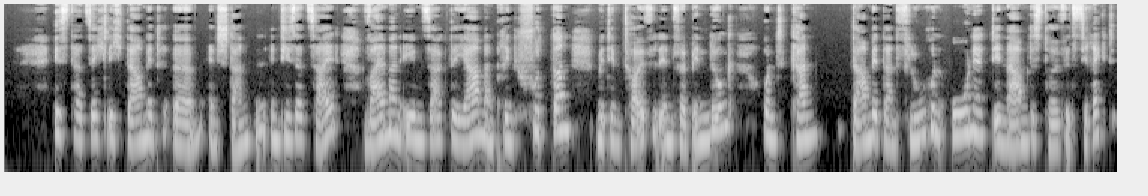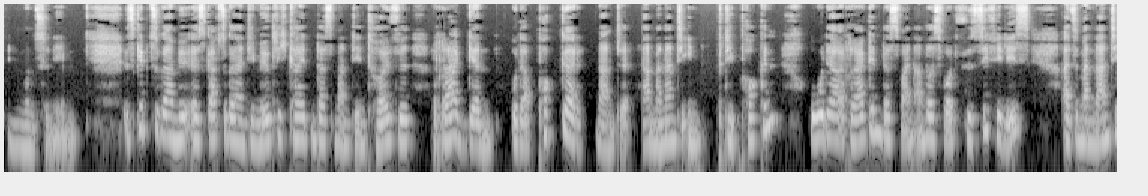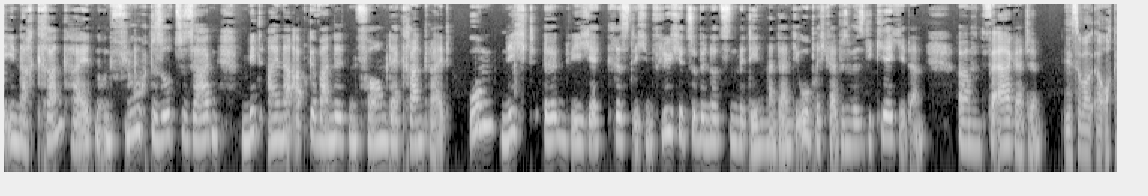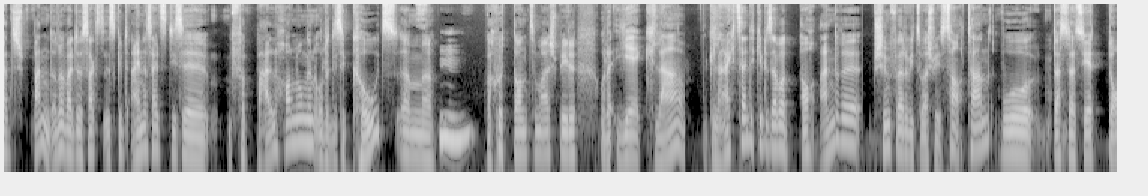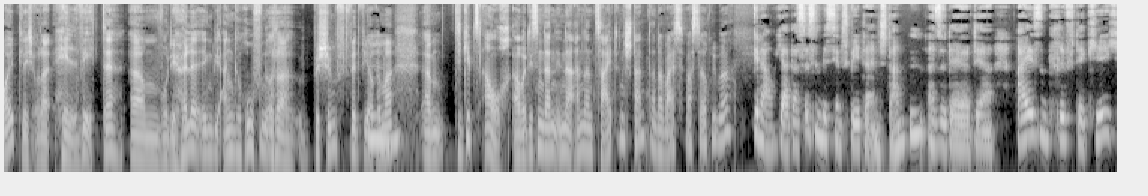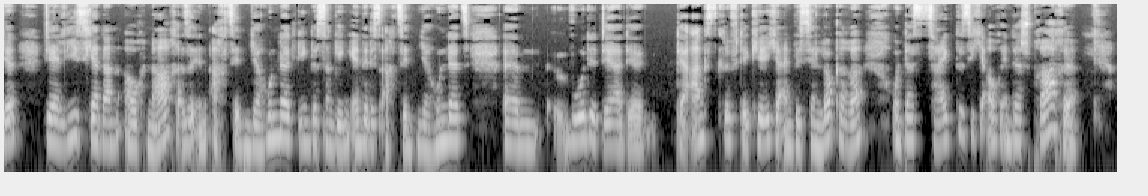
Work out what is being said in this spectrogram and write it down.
ist tatsächlich damit äh, entstanden in dieser Zeit, weil man eben sagte, ja, man bringt Futtern mit dem Teufel in Verbindung und kann damit dann fluchen, ohne den Namen des Teufels direkt in den Mund zu nehmen. Es gibt sogar, es gab sogar die Möglichkeiten, dass man den Teufel Raggen oder Pocker nannte. Man nannte ihn die Pocken oder Raggen, das war ein anderes Wort für Syphilis. Also man nannte ihn nach Krankheiten und fluchte sozusagen mit einer abgewandelten Form der Krankheit um nicht irgendwelche christlichen Flüche zu benutzen, mit denen man dann die Obrigkeit bzw. die Kirche dann ähm, verärgerte. Ist aber auch ganz spannend, oder? Weil du sagst, es gibt einerseits diese Verballhornungen oder diese Codes, ähm, mhm. zum Beispiel, oder yeah, klar, Gleichzeitig gibt es aber auch andere Schimpfwörter wie zum Beispiel Satan, wo das sehr deutlich oder Helvete, ähm, wo die Hölle irgendwie angerufen oder beschimpft wird, wie auch mhm. immer. Ähm, die gibt's auch, aber die sind dann in einer anderen Zeit entstanden. Oder weißt du was darüber? Genau, ja, das ist ein bisschen später entstanden. Also der der Eisengriff der Kirche, der ließ ja dann auch nach. Also im 18. Jahrhundert ging das dann gegen Ende des 18. Jahrhunderts ähm, wurde der der der Angstgriff der Kirche ein bisschen lockerer und das zeigte sich auch in der Sprache.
